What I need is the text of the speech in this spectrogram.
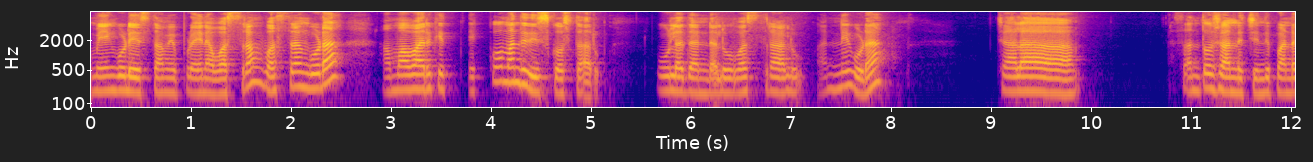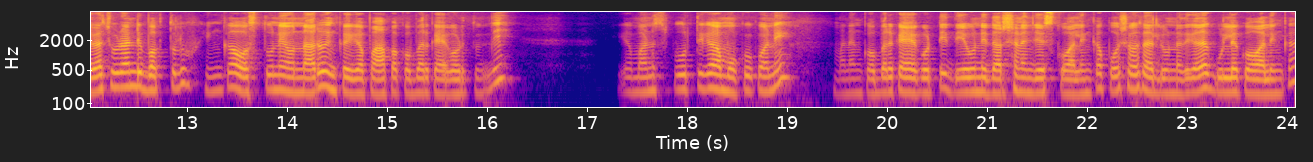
మేము కూడా వేస్తాం ఎప్పుడైనా వస్త్రం. వస్త్రం కూడా అమ్మవారికి ఎక్కువ మంది తీసుకొస్తారు. పూలదండలు వస్త్రాలు అన్నీ కూడా. చాలా సంతోషాన్ని ఇచ్చింది పండగ. చూడండి భక్తులు ఇంకా వస్తూనే ఉన్నారు. ఇంకా ఇక పాప కొబ్బరికాయ కొడుతుంది. ఇక మనస్ఫూర్తిగా మొక్కుకొని మనం కొబ్బరికాయ కొట్టి దేవుణ్ణి దర్శనం చేసుకోవాలి. ఇంకా పోషక తల్లి ఉన్నది కదా గుళ్ళెకోవాలి ఇంకా.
